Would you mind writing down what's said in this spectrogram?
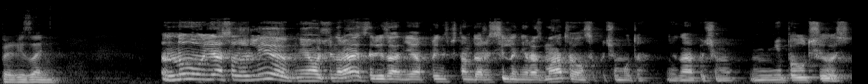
про Рязань? Ну, я сожалею, мне очень нравится Рязань. Я, в принципе, там даже сильно не разматывался почему-то. Не знаю почему. Не получилось.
